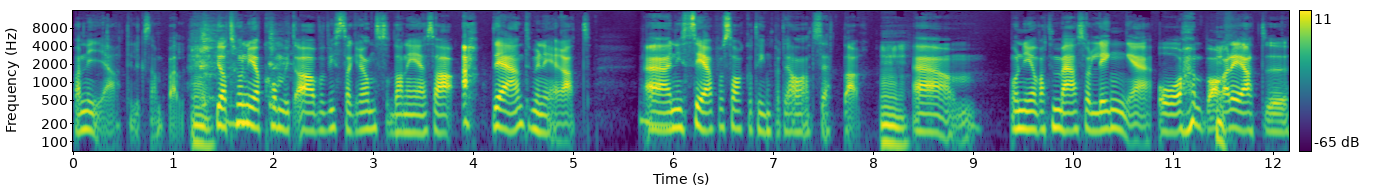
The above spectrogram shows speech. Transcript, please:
vad ni är till exempel. Mm. Jag tror ni har kommit över vissa gränser där ni är så här, ah, det är inte minerat. Eh, ni ser på saker och ting på ett annat sätt där. Mm. Ehm, och ni har varit med så länge och bara det att du,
